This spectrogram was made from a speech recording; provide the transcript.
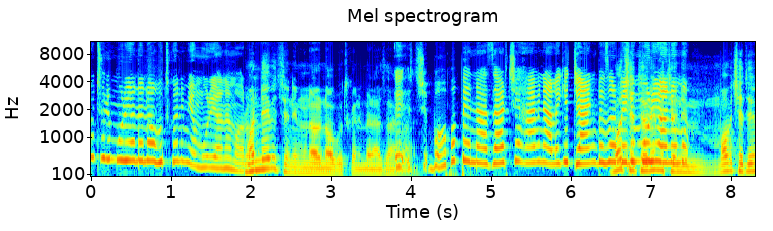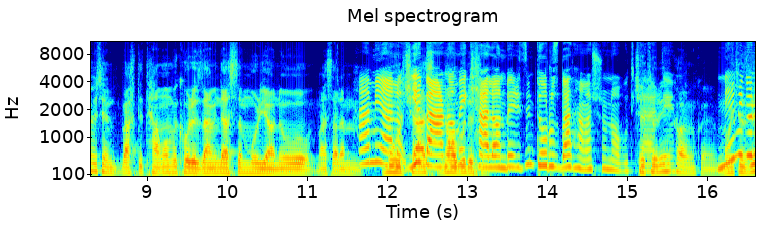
می‌تونیم موریانه نابود کنیم یا موریانه ما رو؟ ما نمی‌تونیم اونا رو نابود کنیم به نظر من. بابا به نظر چی؟ همین الان یه جنگ بذار ما بین موریانه ما... ما چطوری می‌تونیم وقتی تمام کره زمین دست موریانه و مثلا همین الان یه برنامه کلان بریزیم دو روز بعد همش رو نابود کردیم چطوری این کار می‌کنیم؟ نمی‌دونم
